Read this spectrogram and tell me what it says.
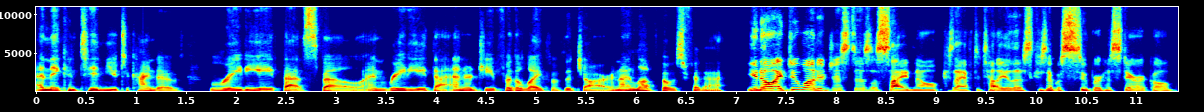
And they continue to kind of radiate that spell and radiate that energy for the life of the jar. And I love those for that. You know, I do want to just as a side note, because I have to tell you this because it was super hysterical.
